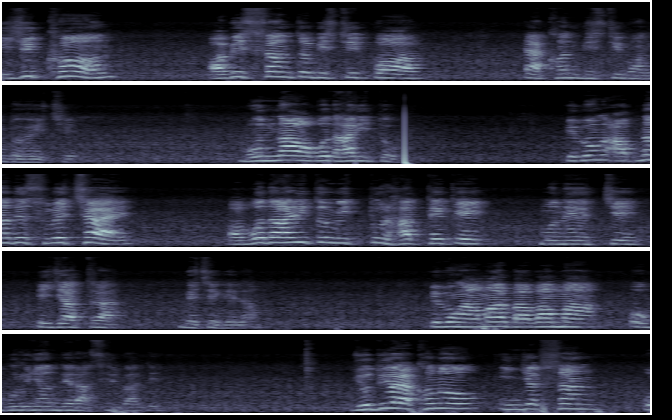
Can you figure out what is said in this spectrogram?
কিছুক্ষণ অবিশ্রান্ত বৃষ্টির পর এখন বৃষ্টি বন্ধ হয়েছে। বন্যা অবধারিত এবং আপনাদের শুভেচ্ছায় অবধারিত মৃত্যুর হাত থেকে মনে হচ্ছে এই যাত্রা বেঁচে গেলাম এবং আমার বাবা মা ও গুরুজনদের আশীর্বাদে। যদিও এখনও ইঞ্জেকশন ও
